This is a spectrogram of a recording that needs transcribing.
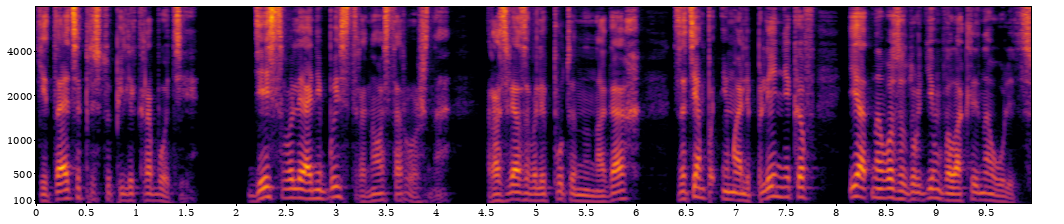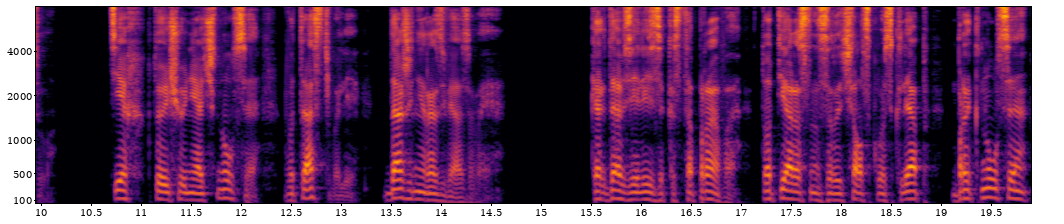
Китайцы приступили к работе. Действовали они быстро, но осторожно. Развязывали путы на ногах, затем поднимали пленников и одного за другим волокли на улицу. Тех, кто еще не очнулся, вытаскивали, даже не развязывая. Когда взялись за Костоправа, тот яростно зарычал сквозь кляп, брыкнулся,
